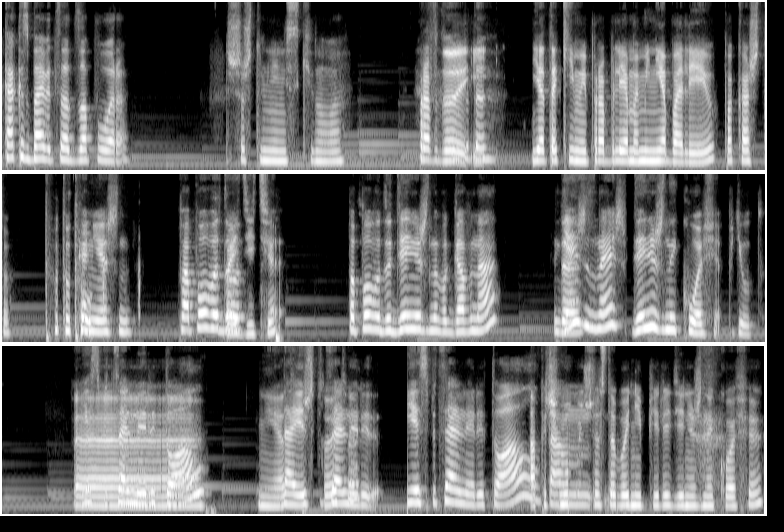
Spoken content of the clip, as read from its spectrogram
«Как избавиться от запора». Что ж ты мне не скинула? Правда, и- я такими проблемами не болею пока что. Тьфу-тьфу-тьфу. Конечно. По поводу, Пойдите. по поводу денежного говна, Да. есть же, знаешь, денежный кофе пьют. Есть специальный Э, ритуал. Нет. да, есть специальный, ри- есть специальный ритуал. А почему мы еще с тобой не пили денежный кофе?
